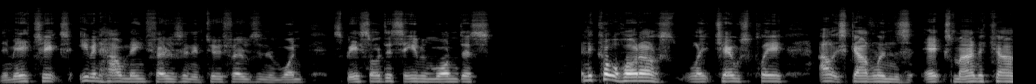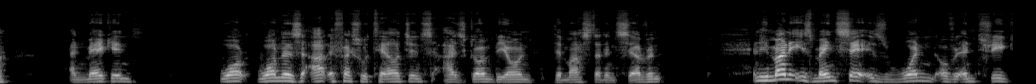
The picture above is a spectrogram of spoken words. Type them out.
The Matrix, even HAL 9000 and 2001 Space Odyssey even warned us and the cult horrors like Child's Play, Alex Garland's Ex Machina, and Megan, Warner's artificial intelligence has gone beyond the master and servant. And humanity's mindset is one of intrigue,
